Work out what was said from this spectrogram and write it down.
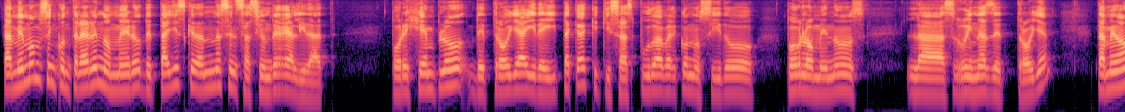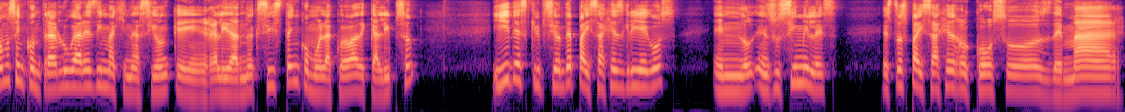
También vamos a encontrar en Homero detalles que dan una sensación de realidad, por ejemplo, de Troya y de Ítaca, que quizás pudo haber conocido por lo menos las ruinas de Troya. También vamos a encontrar lugares de imaginación que en realidad no existen, como la cueva de Calipso, y descripción de paisajes griegos en, en sus símiles, estos paisajes rocosos, de mar,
